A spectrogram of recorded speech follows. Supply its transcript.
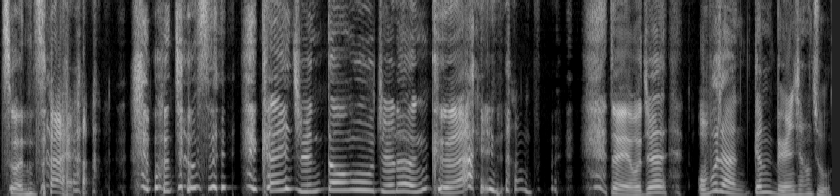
存在啊！我就是看一群动物觉得很可爱这样子。对，我觉得我不想跟别人相处，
